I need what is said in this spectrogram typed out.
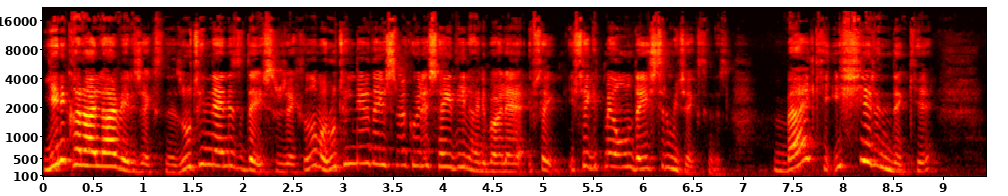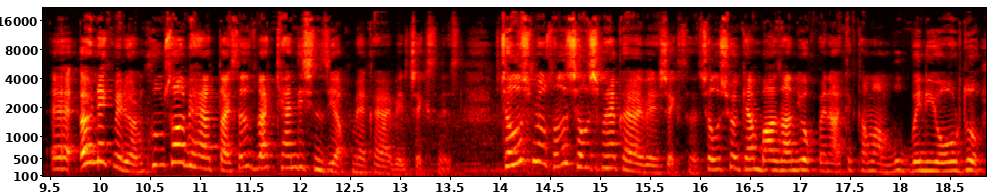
yeni kararlar vereceksiniz. Rutinlerinizi değiştireceksiniz ama rutinleri değiştirmek öyle şey değil. Hani böyle işte işe gitme yolunu değiştirmeyeceksiniz. Belki iş yerindeki e, örnek veriyorum kurumsal bir hayattaysanız belki kendi işinizi yapmaya karar vereceksiniz. Çalışmıyorsanız çalışmaya karar vereceksiniz. Çalışıyorken bazen yok ben artık tamam bu beni yordu.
